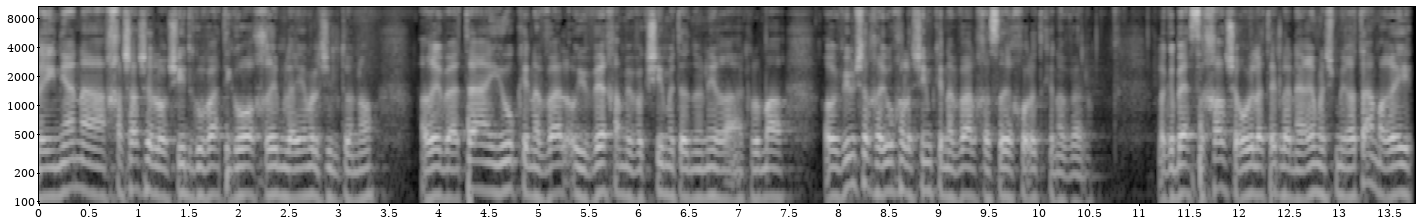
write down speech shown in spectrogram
לעניין החשש שלו שהיא תגובה תגרור אחרים לאיים על שלטונו, הרי ואתה יהיו כנבל אויביך מבקשים את אדוני רעה. כלומר, האויבים שלך יהיו חלשים כנבל, חסרי יכולת כנבל. לגבי השכר שראוי לתת לנערים לשמירתם, הרי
